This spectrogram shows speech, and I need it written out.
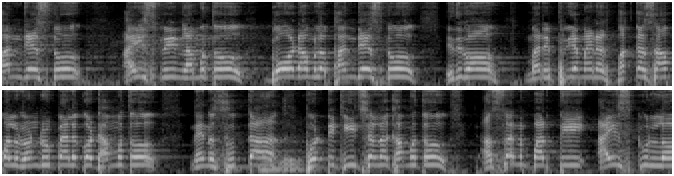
పని చేస్తూ ఐస్ క్రీమ్లు అమ్ముతూ గోడంలో పని చేస్తూ ఇదిగో మరి ప్రియమైన పక్క సాపలు రెండు రూపాయల కోటి అమ్ముతూ నేను శుద్ధ కొట్టి టీచర్లకు అమ్ముతూ అసన్పర్తి హై స్కూల్లో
